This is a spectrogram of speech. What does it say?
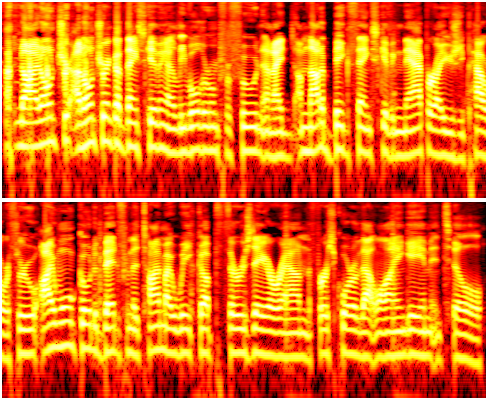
no, I don't. Dr- I don't drink on Thanksgiving. I leave all the room for food, and I, I'm not a big Thanksgiving napper. I usually power through. I won't go to bed from the time I wake up Thursday around the first quarter of that Lion game until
